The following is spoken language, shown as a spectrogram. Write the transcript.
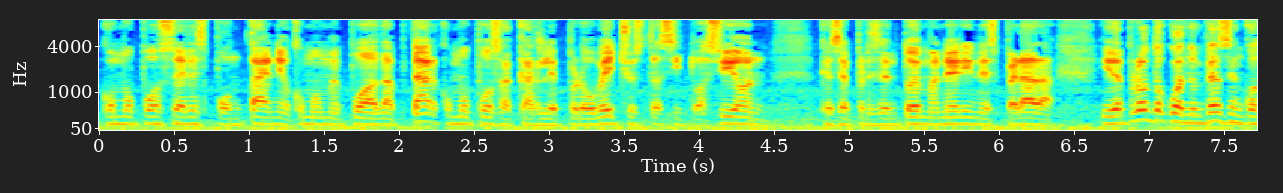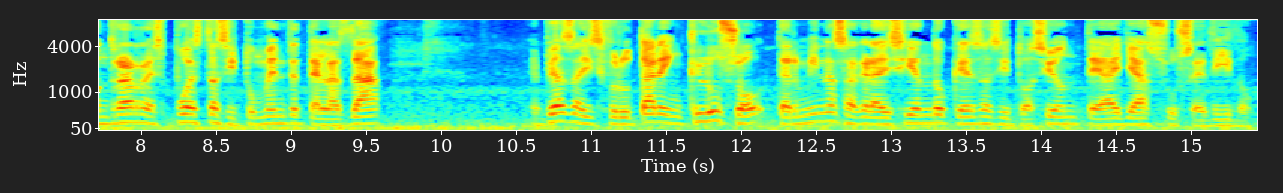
cómo puedo ser espontáneo, cómo me puedo adaptar, cómo puedo sacarle provecho a esta situación que se presentó de manera inesperada. Y de pronto cuando empiezas a encontrar respuestas y tu mente te las da, empiezas a disfrutar e incluso terminas agradeciendo que esa situación te haya sucedido,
